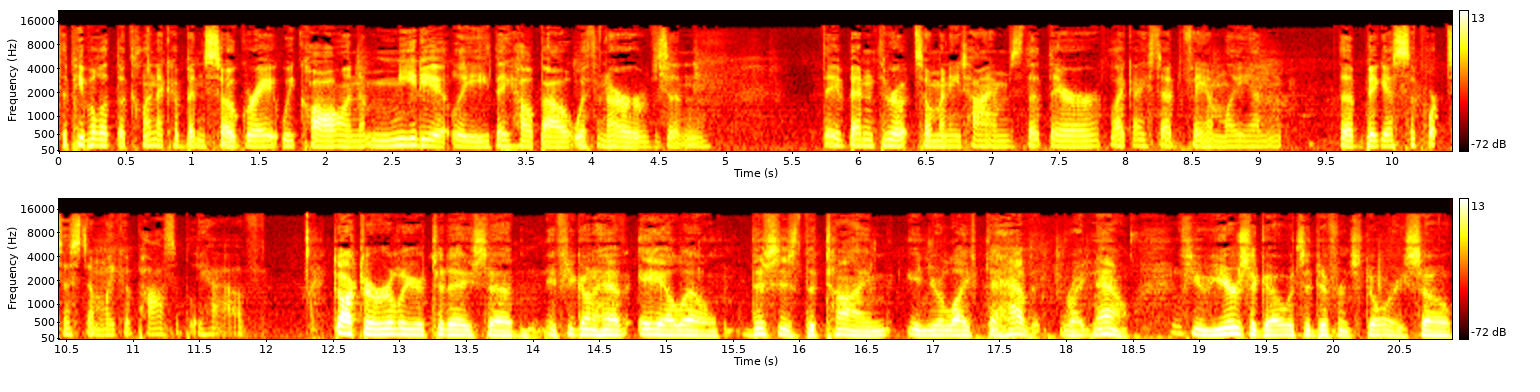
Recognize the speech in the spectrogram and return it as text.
the people at the clinic have been so great. We call and immediately they help out with nerves and they've been through it so many times that they're, like I said, family and the biggest support system we could possibly have. Doctor earlier today said if you're going to have ALL, this is the time in your life to have it right now. A few years ago, it's a different story. So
